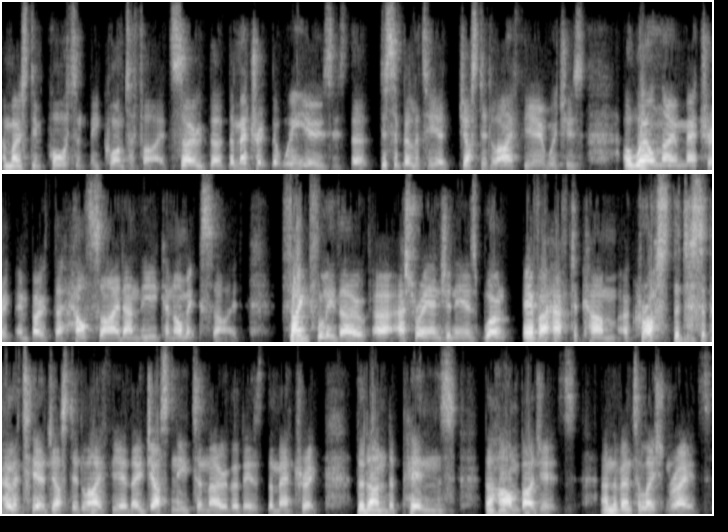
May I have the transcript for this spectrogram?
and most importantly quantified. So the, the metric that we use is the disability adjusted life year, which is a well-known metric in both the health side and the economic side. Thankfully, though, uh, ASHRAE engineers won't ever have to come across the disability adjusted life year. They just need to know that is the metric that underpins the harm budgets and the ventilation rates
